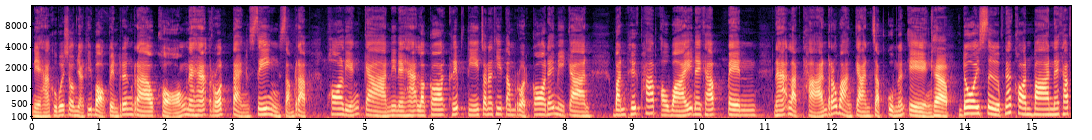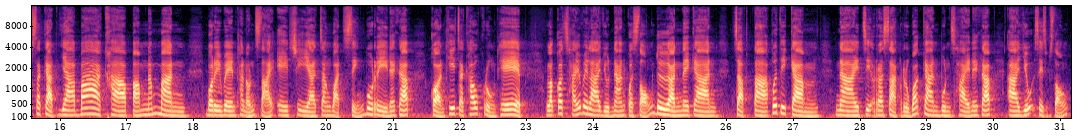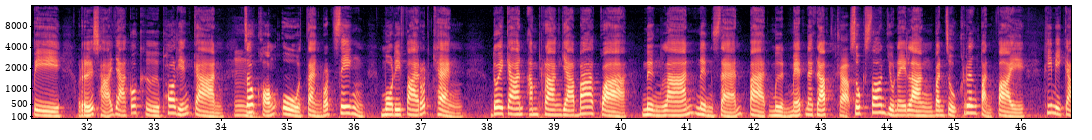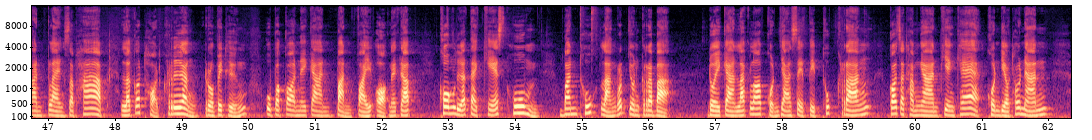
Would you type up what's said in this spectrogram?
เนี่ยฮะคุณผู้ชมอย่างที่บอกเป็นเรื่องราวของนะฮะรถแต่งซิ่งสำหรับพ่อเลี้ยงการนี่นะฮะแล้วก็คลิปนี้เจ้าหน้าที่ตำรวจก็ได้มีการบันทึกภาพเอาไว้นะครับ เป็นนะฮะหลักฐานระหว่างการจับกลุ่มนั่นเองครับโดยสืบนครบาลนะครับ สกัดยาบ้าคาปั๊มน้ำมัน บริเวณถนนสายเอเชีย จังหวัดสิงห์บุรีนะครับ ก่อนที่จะเข้ากรุงเทพ แล้วก็ใช้เวลาอยู่นานกว่า 2 เดือนในการจับตาพฤติกรรม นายจิรศักดิ์หรือว่าการบุญชัยนะครับ อายุ 42 ปี หรือฉายาก็คือพ่อเลี้ยงการ เจ้าของอู่แต่งรถซิ่ง โมดิฟายรถแข่ง โดยการอำพรางยาบ้ากว่า1ล้าน1แสน8หมื่นเม็ดนะครับครับซุกซ่อนอยู่ในลังบรรจุเครื่องปั่นไฟที่มีการแปลงสภาพ แล้วก็ถอดเครื่องรวมไปถึงอุปกรณ์ในการปั่นไฟออกนะครับ คงเหลือแต่เคสหุ้ม บรรทุกหลังรถยนต์กระบะ โดยการลักลอบขนยาเสพติดทุกครั้ง ก็จะทำงานเพียงแค่คนเดียวเท่านั้น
